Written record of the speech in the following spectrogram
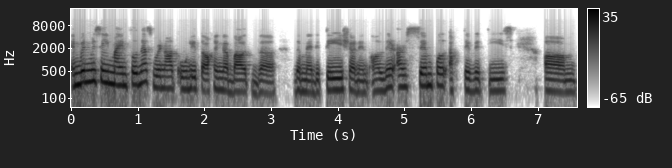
And when we say mindfulness we're not only talking about the the meditation and all. There are simple activities um,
